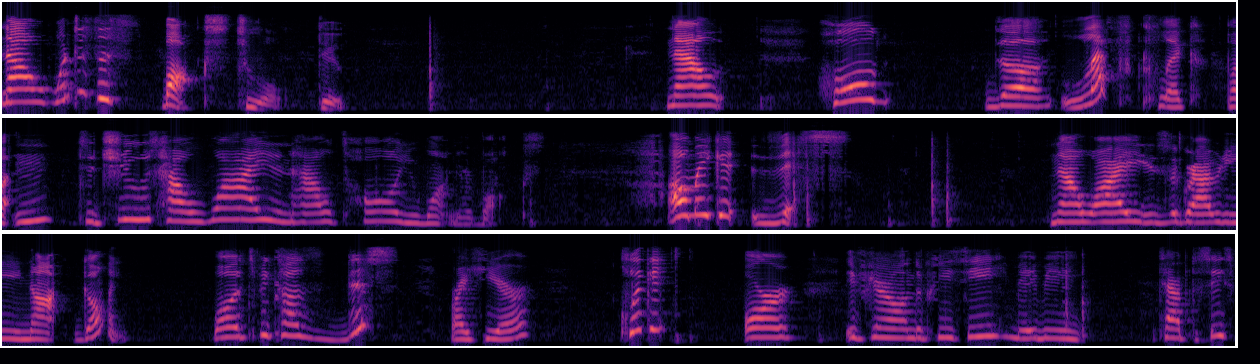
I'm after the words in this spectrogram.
Now, what does this box tool do? Now, hold the left click button to choose how wide and how tall you want your box. I'll make it this. Now why is the gravity not going? Well, it's because this right here, click it, or if you're on the PC, maybe tap the space,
